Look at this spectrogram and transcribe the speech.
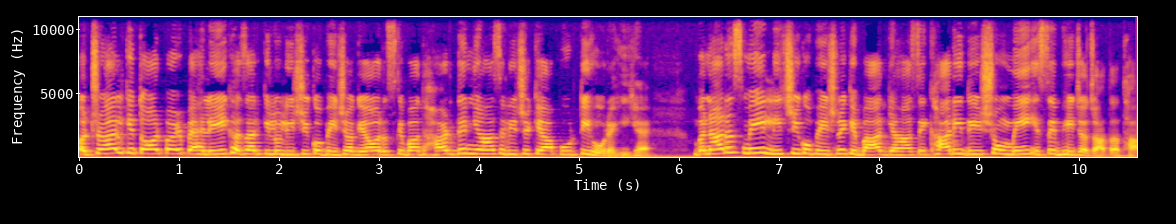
और ट्रायल के तौर पर पहले एक हज़ार किलो लीची को भेजा गया और उसके बाद हर दिन यहाँ से लीची की आपूर्ति हो रही है। बनारस में लीची को भेजने के बाद यहाँ से खाड़ी देशों में इसे भेजा जाता था।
